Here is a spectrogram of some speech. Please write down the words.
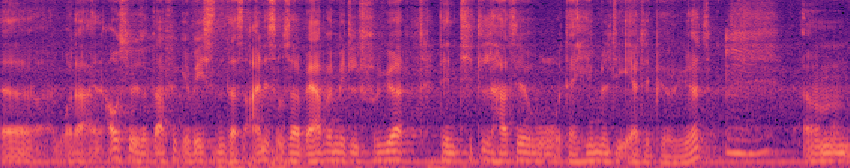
äh, oder ein Auslöser dafür gewesen, dass eines unserer Werbemittel früher den Titel hatte, wo der Himmel die Erde berührt. Mhm. Ähm,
